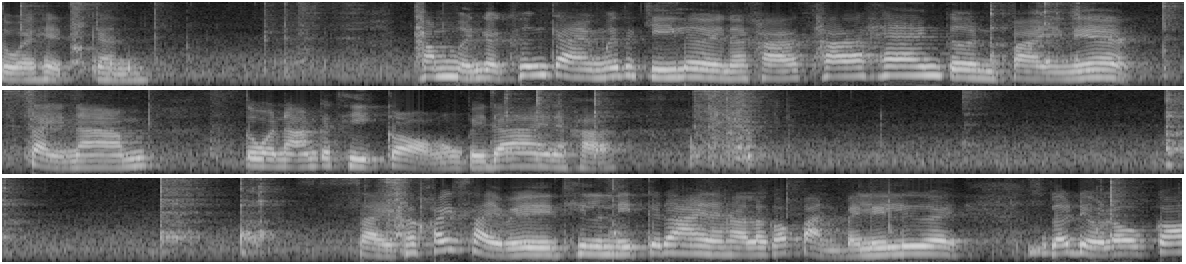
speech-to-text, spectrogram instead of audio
ตัวเห็ดกัน ทำเหมือนกับเครื่องแกงเมื่อกี้เลยนะคะ ถ้าแห้งเกินไปเนี่ยใส่น้ำตัวน้ำกะทิกรอกลงไปได้นะคะ ใส่ค่อยๆใส่ไปทีละนิดก็ได้นะคะ แล้วก็ปั่นไปเรื่อยๆ แล้วเดี๋ยวเราก็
